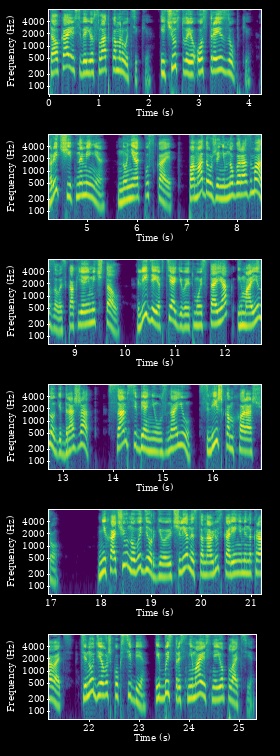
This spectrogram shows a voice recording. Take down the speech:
Толкаюсь в ее сладком ротике и чувствую острые зубки. Рычит на меня, но не отпускает. Помада уже немного размазалась, как я и мечтал. Лидия втягивает мой стояк, и мои ноги дрожат. Сам себя не узнаю. Слишком хорошо. Не хочу, но выдергиваю член и становлюсь коленями на кровать. Тяну девушку к себе и быстро снимаю с нее платье.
